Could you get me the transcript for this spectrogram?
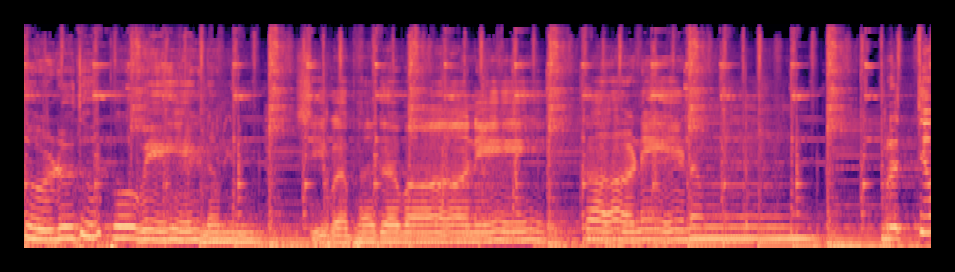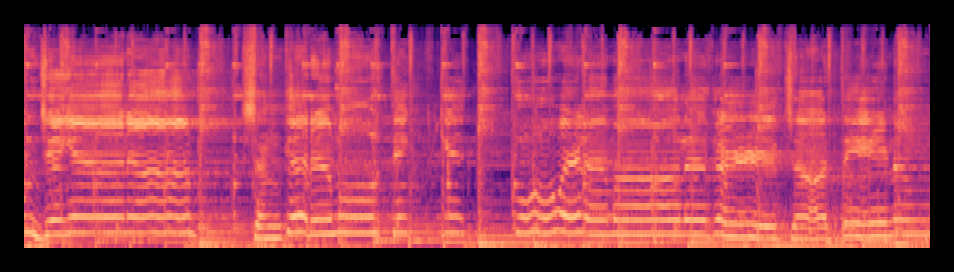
തൊഴുതു പോവേണം. ശിവഭഗവാനെ കാണേണം. മൃത്യുഞ്ജയന ശങ്കരമൂർത്തിക്ക് കോവളമാലകൾ ചാർത്തേണം.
